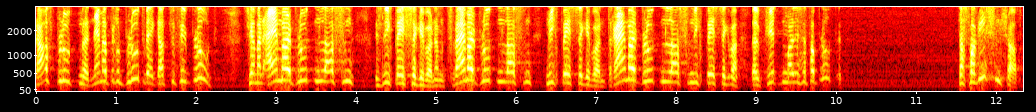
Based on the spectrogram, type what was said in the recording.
rausbluten, nehmen ein bisschen Blut weg, er hat zu viel Blut. Sie haben ihn einmal bluten lassen, ist nicht besser geworden. Haben zweimal bluten lassen, nicht besser geworden. Dreimal bluten lassen, nicht besser geworden. Beim vierten Mal ist er verblutet. Das war Wissenschaft,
